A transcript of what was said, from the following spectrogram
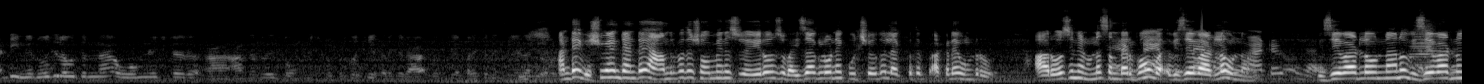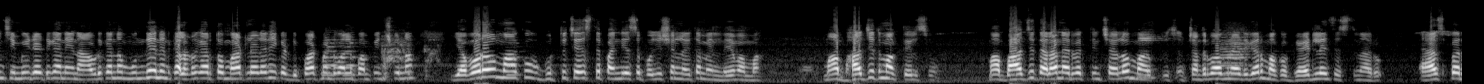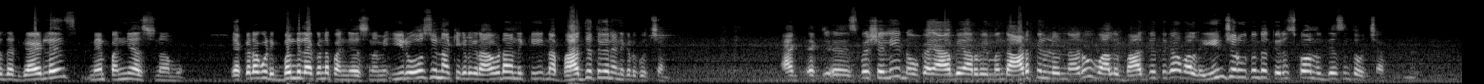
అంటే ఇన్ని రోజులు అవుతున్నా home minister Andhra Pradesh home minister అంటే విషయం ఏంటంటే ఆంధ్రప్రదేశ్ హోమ్ మినిస్టర్ ఏ రోజు వైజాగ్లోనే కూర్చోదు లేకపోతే అక్కడే ఉండరు. ఆ రోజు నేను ఉన్న సందర్భం విజయవాడలో ఉన్నాను. విజయవాడలో ఉన్నాను. విజయవాడ నుంచి ఇమీడియట్గా నేను ఆవిడకన్నా ముందే నేను కలెక్టర్ గారితో మాట్లాడాను. ఇక్కడ డిపార్ట్మెంట్ వాళ్ళని పంపించుకున్నా. ఎవరో మాకు గుర్తు చేస్తే పనిచేసే పొజిషన్లో అయితే మేము లేమమ్మా మా బాధ్యత మాకు తెలుసు. మా బాధ్యత ఎలా నిర్వర్తించాలో మా చంద్రబాబు నాయుడు గారు మాకు గైడ్ లైన్స్ ఇస్తున్నారు. As per that guidelines మేము పనిచేస్తున్నాము ఎక్కడ కూడా ఇబ్బంది లేకుండా పనిచేస్తున్నాము. ఈ రోజు నాకు ఇక్కడికి రావడానికి నా బాధ్యతగా నేను ఇక్కడికి వచ్చాను. ఎస్పెషల్లీ ఒక యాభై అరవై మంది ఆడపిల్లలు ఉన్నారు. వాళ్ళు బాధ్యతగా వాళ్ళు ఏం జరుగుతుందో తెలుసుకోవాలని ఉద్దేశంతో వచ్చాను.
